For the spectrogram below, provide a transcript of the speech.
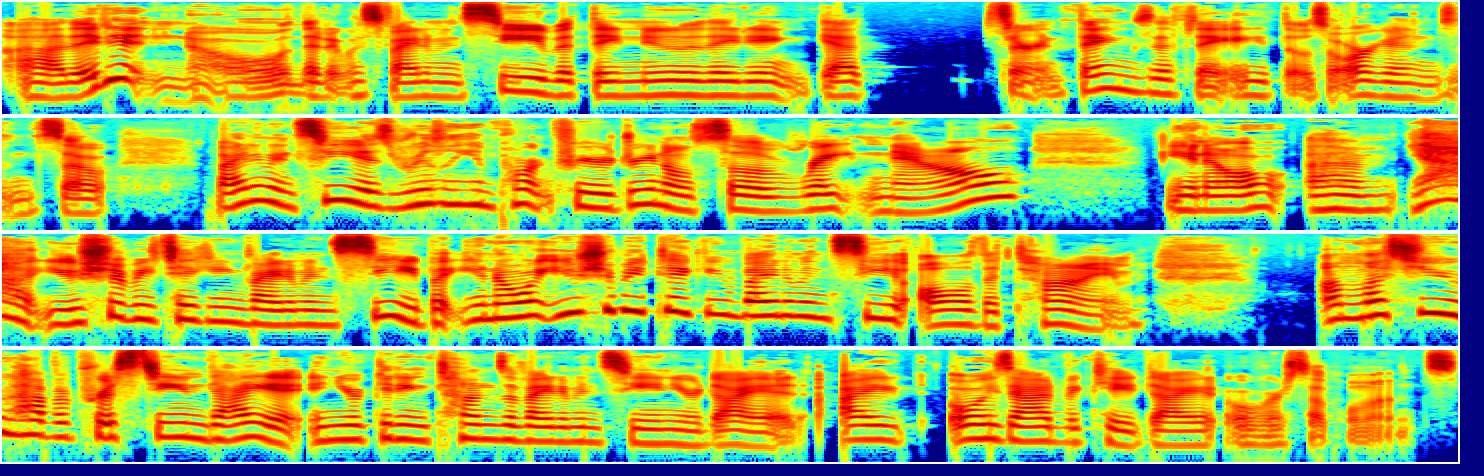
Uh, they didn't know that it was vitamin C, but they knew they didn't get certain things if they ate those organs. And so vitamin C is really important for your adrenals. So right now, you know, um, yeah, you should be taking vitamin C, but you know what? You should be taking vitamin C all the time. Unless you have a pristine diet and you're getting tons of vitamin C in your diet, I always advocate diet over supplements.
